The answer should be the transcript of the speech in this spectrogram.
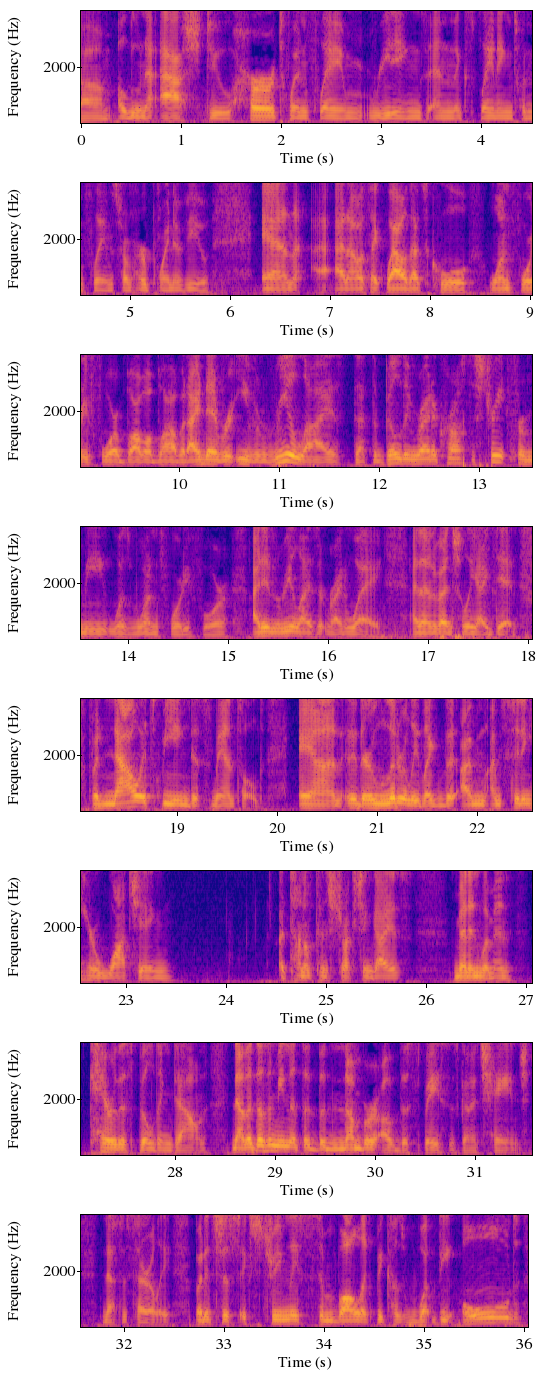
um, Aluna Ash do her twin flame readings and explaining twin flames from her point of view and and I was like, wow, that's cool, 144, blah blah blah. But I never even realized that the building right across the street from me was 144. I didn't realize it right away, and then eventually I did. But now it's being dismantled, and they're literally like, the, I'm I'm sitting here watching a ton of construction guys, men and women, tear this building down. Now, that doesn't mean that the, the number of the space is going to change necessarily, but it's just extremely symbolic because what the old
